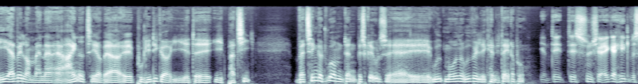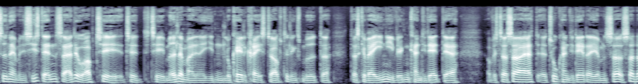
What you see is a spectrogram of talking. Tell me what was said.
det er vel, om man er egnet til at være øh, politiker i et, øh, i et parti. Hvad tænker du om den beskrivelse af øh, måden at udvælge kandidater på? Jamen det, det synes jeg ikke er helt ved siden af, men i sidste ende, så er det jo op til, til, til medlemmerne i den lokale kreds til opstillingsmødet, der, der skal være enige i, hvilken kandidat det er. Og hvis der så er øh, to kandidater, jamen så, så,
